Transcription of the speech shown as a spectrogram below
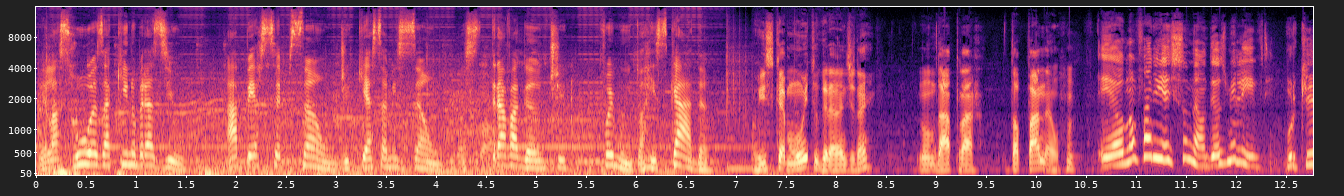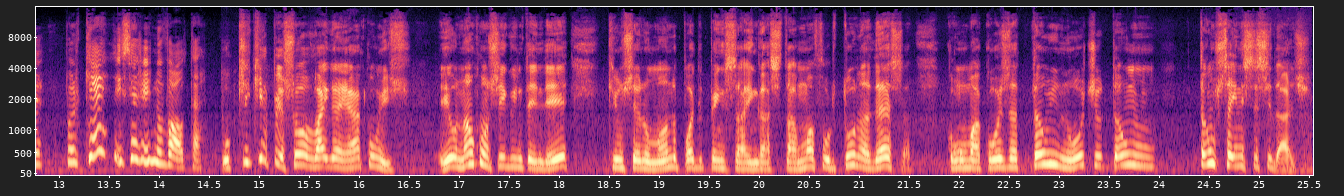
Pelas ruas aqui no Brasil, a percepção de que essa missão extravagante foi muito arriscada. O risco é muito grande, né? Não dá para topar, não. Eu não faria isso, não. Deus me livre. Por quê? Por quê? E se a gente não volta? O que, que a pessoa vai ganhar com isso? Eu não consigo entender que um ser humano pode pensar em gastar uma fortuna dessa com uma coisa tão inútil, tão, tão sem necessidade.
